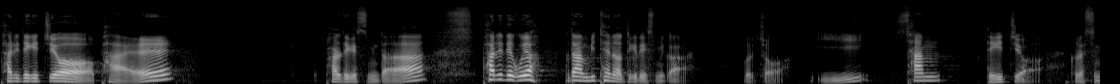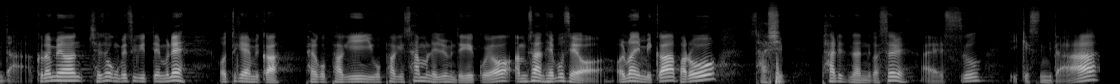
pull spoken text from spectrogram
8이 되겠죠. 8 8 되겠습니다. 8이 되고요. 그 다음 밑에는 어떻게 되겠습니까? 그렇죠. 2, 3 되겠죠. 그렇습니다. 그러면 최소 공배수기 때문에 어떻게 합니까? 8 곱하기 2 곱하기 3을 해주면 되겠고요. 암산 해보세요. 얼마입니까? 바로 48이 된다는 것을 알 수 있겠습니다.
